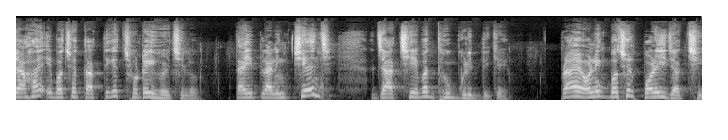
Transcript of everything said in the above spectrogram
যা হয় এবছর তার থেকে ছোটোই হয়েছিল। তাই প্ল্যানিং চেঞ্জ যাচ্ছি এবার ধূপগুড়ির দিকে। প্রায় অনেক বছর পরেই যাচ্ছি।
